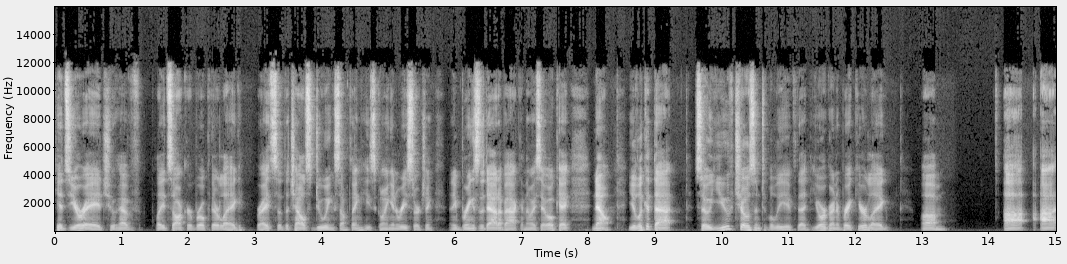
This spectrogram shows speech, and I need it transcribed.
kids your age who have played soccer broke their leg right? So the child's doing something, he's going and researching, and he brings the data back, and then we say, okay, now you look at that. So you've chosen to believe that you're going to break your leg. Um, uh, uh,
